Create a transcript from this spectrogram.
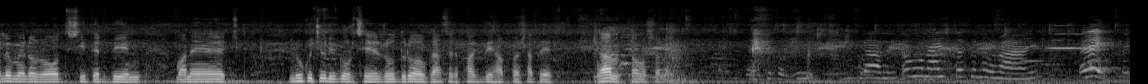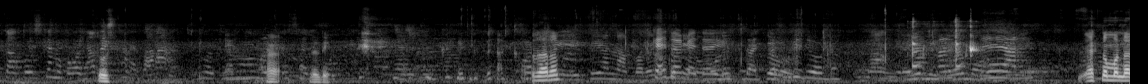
এলোমেলো রোদ শীতের দিন মানে লুকোচুরি করছে রৌদ্র গাছের ফাঁক দিয়ে আপনার সাথে গান সমস্যা নেই। তো হ্যাঁ রেডি। দাঁড়ান এক নম্বর না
